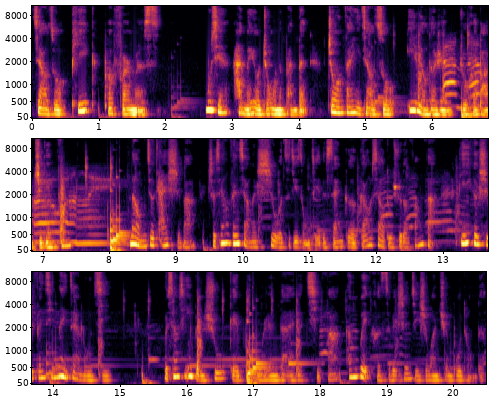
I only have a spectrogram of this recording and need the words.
叫做《Peak Performance》，目前还没有中文的版本，中文翻译叫做《一流的人如何保持巅峰》。那我们就开始吧。首先要分享的是我自己总结的三个高效读书的方法。第一个是分析内在逻辑。我相信一本书给不同人带来的启发、安慰和思维升级是完全不同的。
